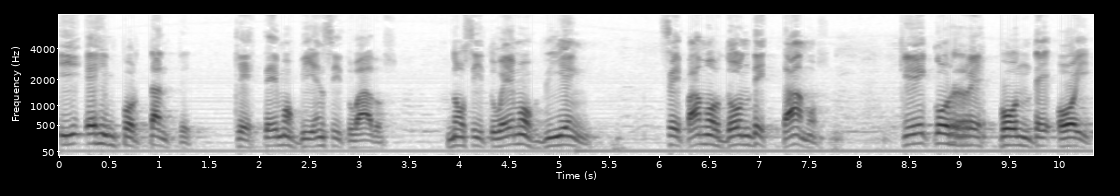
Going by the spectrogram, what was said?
Y es importante que estemos bien situados, nos situemos bien, sepamos dónde estamos, qué corresponde hoy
